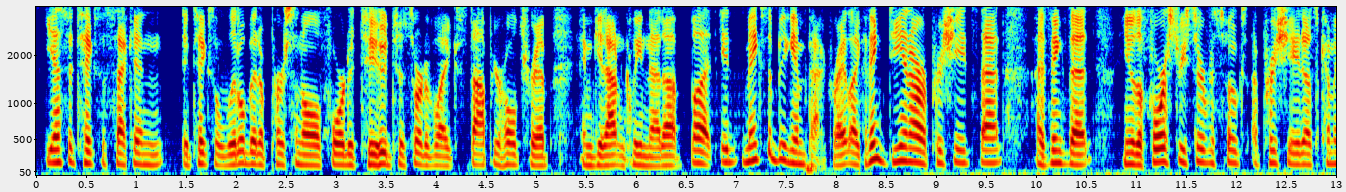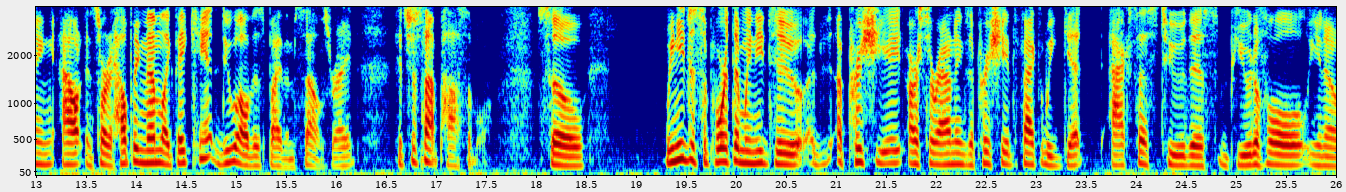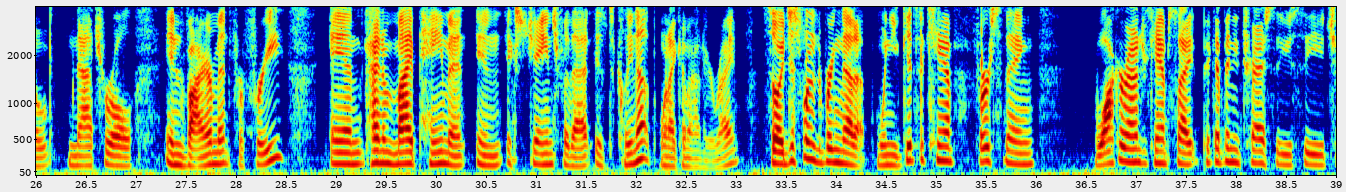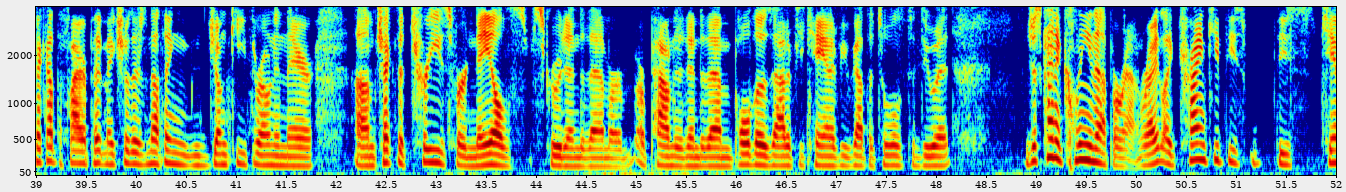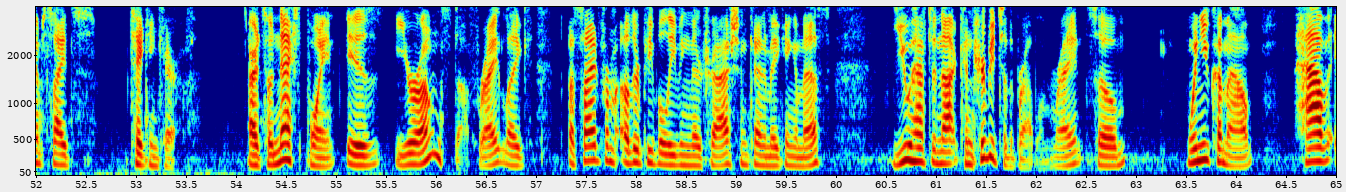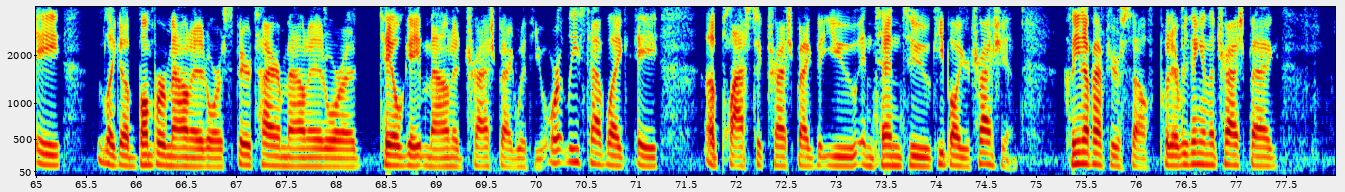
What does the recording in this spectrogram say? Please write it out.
yes, it takes a second. It takes a little bit of personal fortitude to sort of like stop your whole trip and get out and clean that up, but it makes a big impact, right? Like I think DNR appreciates that. I think that, you know, the Forestry Service folks appreciate us coming out and sort of helping them. Like they can't do all this by themselves, right? It's just not possible. So, we need to support them. We need to uh, appreciate our surroundings, appreciate the fact that we get access to this beautiful, you know, natural environment for free and kind of my payment in exchange for that is to clean up when I come out here, right? So I just wanted to bring that up. When you get to camp, first thing, walk around your campsite, pick up any trash that you see, check out the fire pit, make sure there's nothing junky thrown in there. Um, check the trees for nails screwed into them or, or pounded into them. Pull those out if you can, if you've got the tools to do it. just kind of clean up around, right? Like try and keep these these campsites taken care of. All right, so next point is your own stuff, right? Like aside from other people leaving their trash and kind of making a mess, you have to not contribute to the problem, right? So when you come out, have a like a bumper mounted or a spare tire mounted or a tailgate mounted trash bag with you, or at least have like a a plastic trash bag that you intend to keep all your trash in. Clean up after yourself. Put everything in the trash bag.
